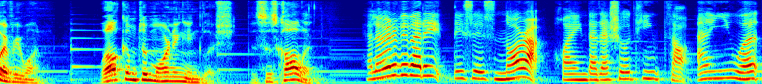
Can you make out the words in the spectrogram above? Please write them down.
everyone. Welcome to Morning English. This is Colin. Hello, everybody. This is Norah. 欢迎大家收听早安英文。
